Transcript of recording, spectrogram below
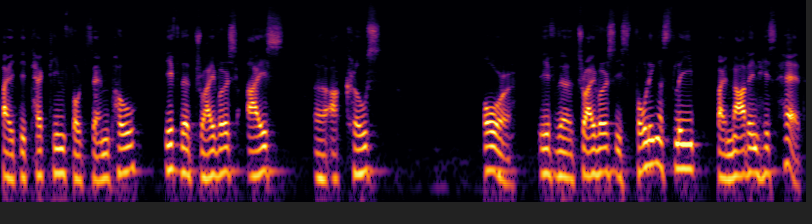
by detecting, for example, if the driver's eyes uh, are closed or if the driver is falling asleep by nodding his head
